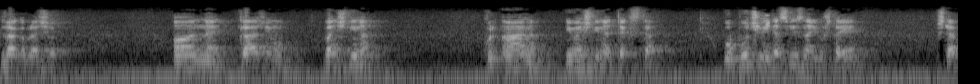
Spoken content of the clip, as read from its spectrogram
draga braćo, onaj, kažemo, vanština Kur'ana i vanština teksta upućuje da svi znaju šta je, šta?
